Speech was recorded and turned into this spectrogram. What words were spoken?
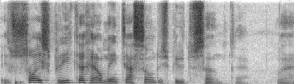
Isso só explica realmente a ação do Espírito Santo. É. Né?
